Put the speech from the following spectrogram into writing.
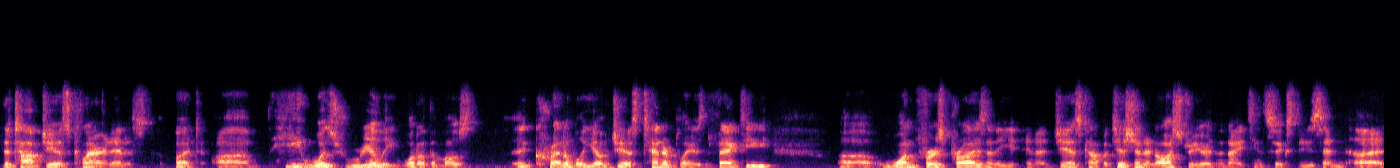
the top jazz clarinetist, but um, he was really one of the most incredible young jazz tenor players. In fact, he uh, won first prize in a, in a jazz competition in Austria in the 1960s. And uh,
